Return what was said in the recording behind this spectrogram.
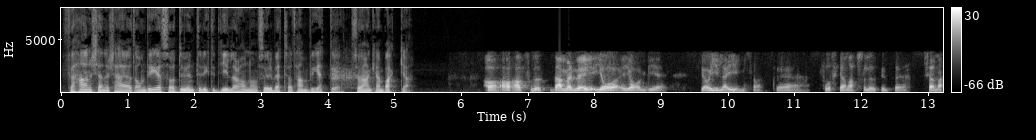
För han känner så här att om det är så att du inte riktigt gillar honom så är det bättre att han vet det så han kan backa. Ja, ja absolut. Nej, men jag, jag, jag gillar Jim så att eh, så ska han absolut inte känna.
